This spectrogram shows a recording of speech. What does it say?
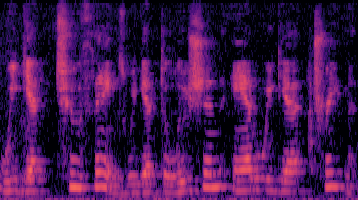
we get two things, we get dilution and we get treatment.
